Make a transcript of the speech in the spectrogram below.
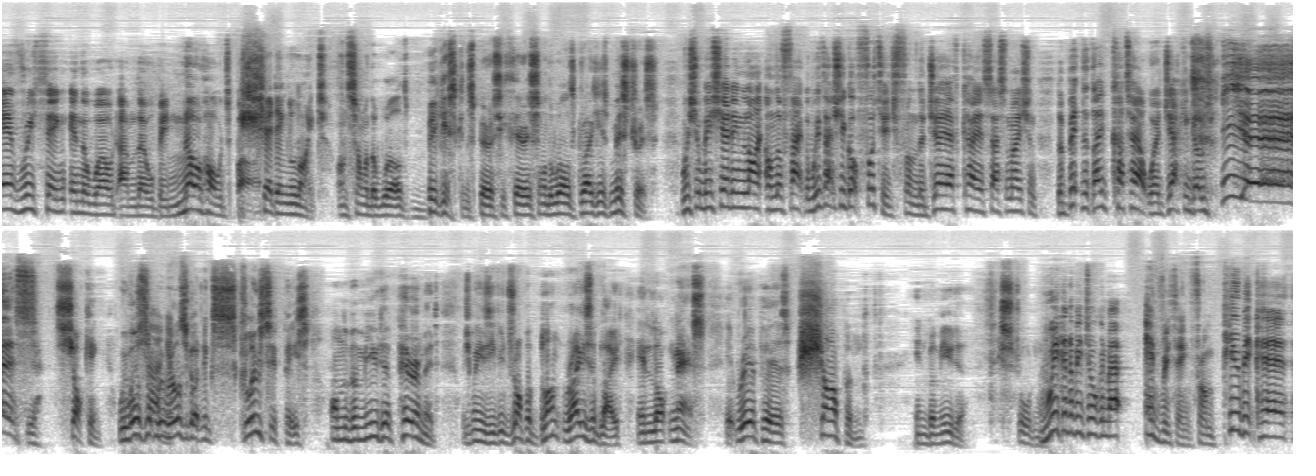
everything in the world, and there will be no holds barred. Shedding light on some of the world's biggest conspiracy theories, some of the world's greatest mysteries. We shall be shedding light on the fact that we've actually got footage from the JFK assassination, the bit that they've cut out where Jackie goes, Yes! Yeah, shocking. We've also, we've also got an exclusive piece on the Bermuda Pyramid, which means if you drop a blunt razor blade in Loch Ness, it reappears sharpened in Bermuda. Extraordinary. We're going to be talking about everything from pubic hair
